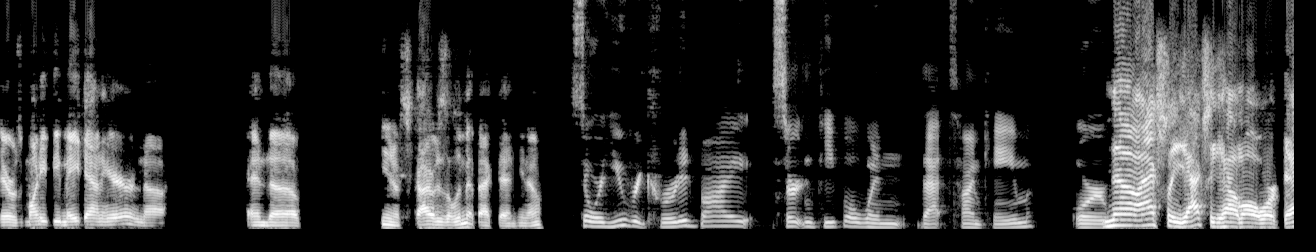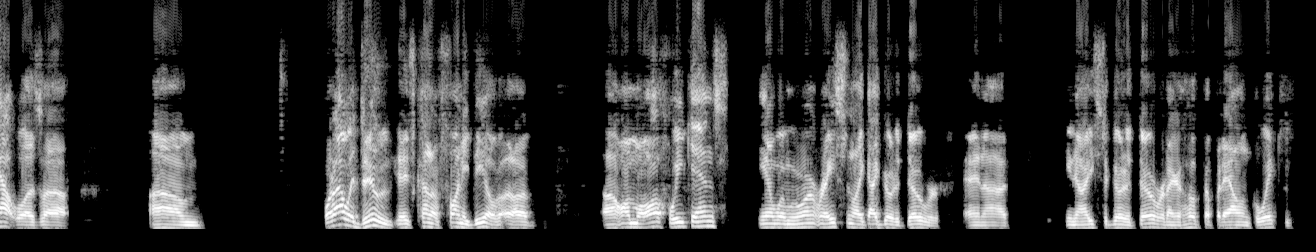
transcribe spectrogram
there was money to be made down here, and uh, and uh, you know, sky was the limit back then. You know. So, were you recruited by certain people when that time came, or no? Actually, actually, how it all worked out was, uh, um, what I would do is kind of a funny deal. Uh, uh, on my off weekends, you know, when we weren't racing, like I go to Dover, and uh, you know, I used to go to Dover, and I hooked up with Alan Kulwicki,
